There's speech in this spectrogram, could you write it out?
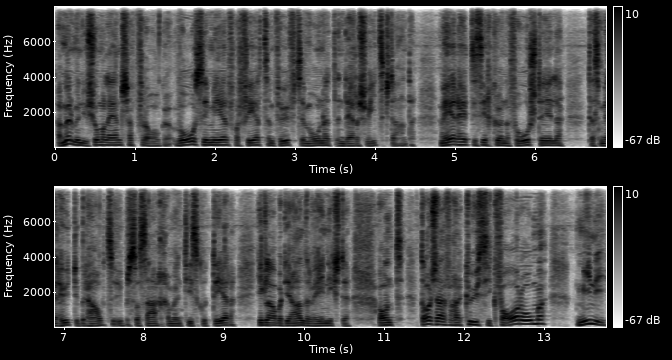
Aber wir müssen uns schon mal ernsthaft fragen, wo sind wir vor 14, 15 Monaten in dieser Schweiz gestanden? Wer hätte sich können vorstellen dass wir heute überhaupt über so Sachen diskutieren müssen? Ich glaube, die allerwenigsten. Und da ist einfach eine gewisse Gefahr rum. Meine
